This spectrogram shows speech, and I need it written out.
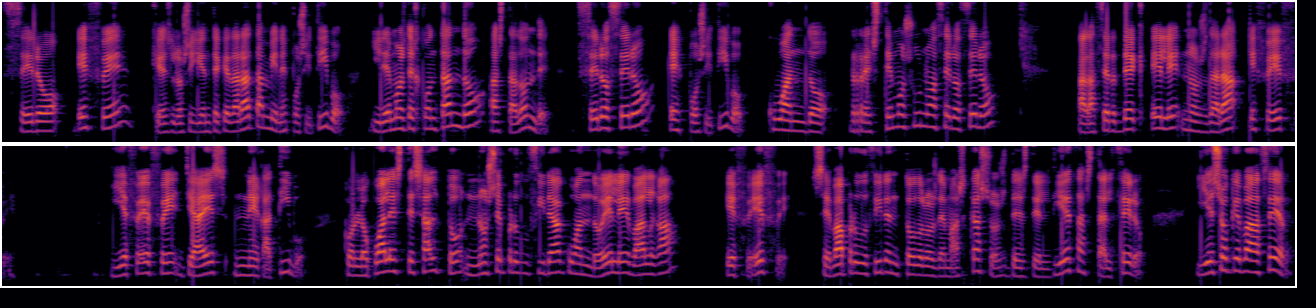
0F, que es lo siguiente que dará, también es positivo. Iremos descontando hasta dónde. 0, 0 es positivo. Cuando restemos 1 a 0, 0, al hacer dec L nos dará FF. Y FF ya es negativo. Con lo cual este salto no se producirá cuando L valga FF se va a producir en todos los demás casos, desde el 10 hasta el 0. ¿Y eso qué va a hacer?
